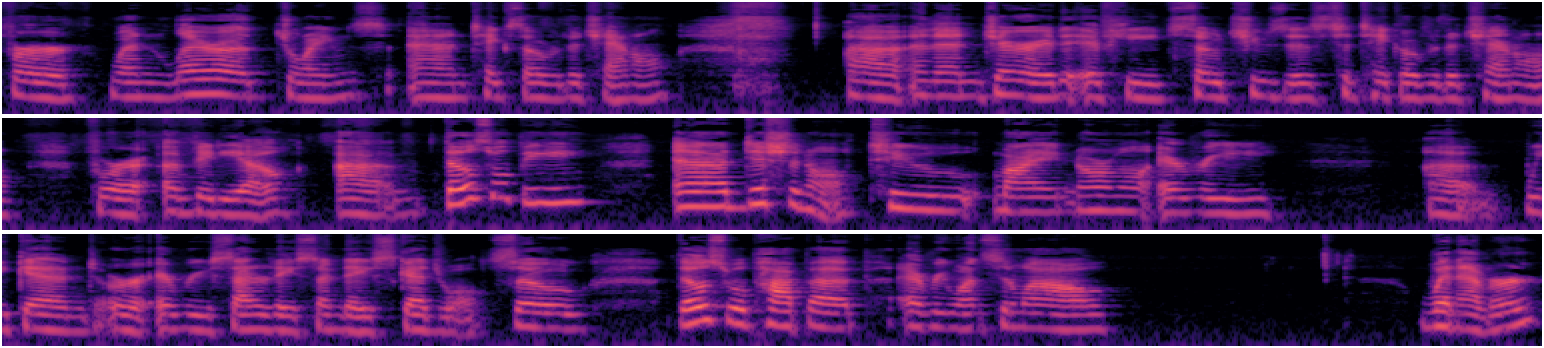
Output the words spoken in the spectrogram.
for when Lara joins and takes over the channel. Uh, and then Jared, if he so chooses to take over the channel for a video. Um, those will be additional to my normal every uh, weekend or every Saturday, Sunday schedule. So those will pop up every once in a while whenever.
